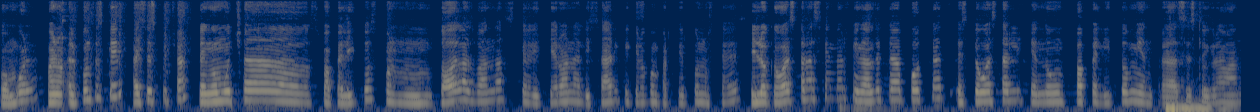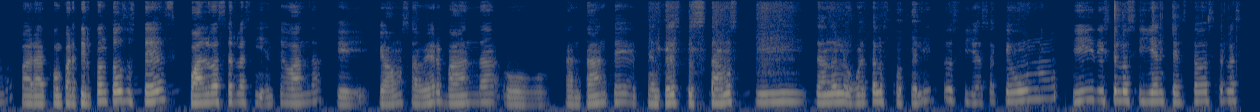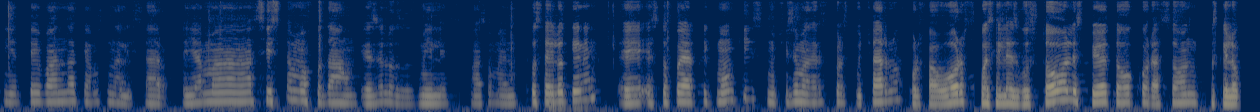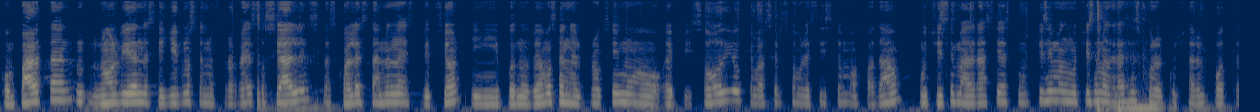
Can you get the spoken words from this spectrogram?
tómbola. Bueno, el punto es que ahí se escucha. Tengo muchos papelitos con todas las bandas que quiero analizar y que quiero compartir con ustedes. Y lo que voy a estar haciendo al final de cada podcast es que voy a estar eligiendo un papelito mientras estoy grabando para compartir con todos ustedes cuál va a ser la siguiente banda que, que vamos a ver, banda o cantante. Entonces, pues estamos aquí dándole vuelta a los papelitos y ya saqué uno y dice lo siguiente, esta va a ser la siguiente banda que vamos a analizar. Se llama System of a Down, que es de los 2000 más o menos. Pues ahí lo tienen. Eh, esto fue Arctic Monkeys. Muchísimas gracias por escucharnos. Por favor, pues si les gustó, les pido de todo corazón pues que lo compartan. No olviden de seguirnos en nuestras redes sociales, las cuales están en la descripción. Y pues nos vemos en el próximo episodio que va a ser sobre System of a Down. Muchísimas gracias. Muchísimas, muchísimas gracias por escuchar el podcast.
